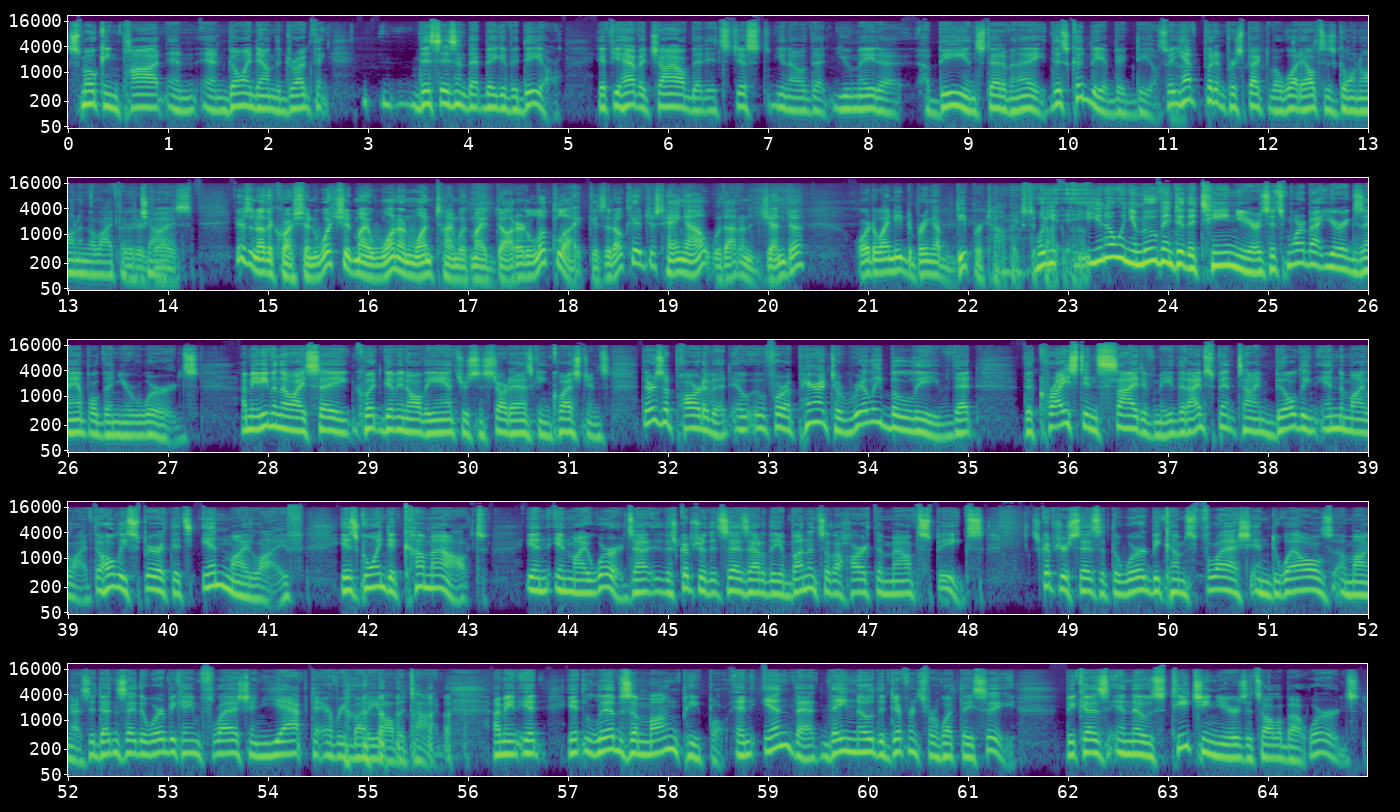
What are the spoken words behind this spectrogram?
smoking pot and and going down the drug thing, this isn't that big of a deal. If you have a child that it's just you know that you made a, a B instead of an A, this could be a big deal. So you have to put it in perspective of what else is going on in the life Good of a advice. child. Here's another question. What should my one on one time with my daughter look like? Is it okay to just hang out without an agenda? Or do I need to bring up deeper topics to well, talk you, about? You know, when you move into the teen years, it's more about your example than your words. I mean, even though I say quit giving all the answers and start asking questions, there's a part of it uh, for a parent to really believe that the Christ inside of me that I've spent time building into my life, the Holy Spirit that's in my life, is going to come out in in my words. Uh, the scripture that says, "Out of the abundance of the heart, the mouth speaks." Scripture says that the word becomes flesh and dwells among us. It doesn't say the word became flesh and yapped to everybody all the time. I mean, it it lives among people, and in that they know the difference for what they see, because in those teaching years, it's all about words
